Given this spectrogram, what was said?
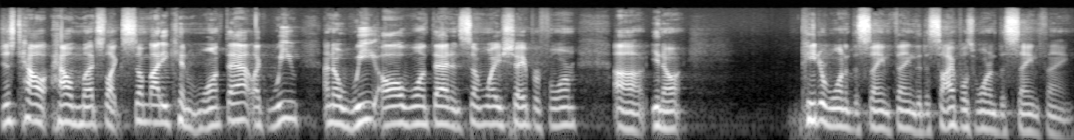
just how, how much like somebody can want that. Like we, I know we all want that in some way, shape, or form. Uh, you know, Peter wanted the same thing. The disciples wanted the same thing.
